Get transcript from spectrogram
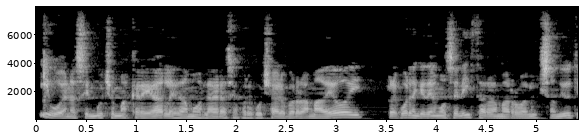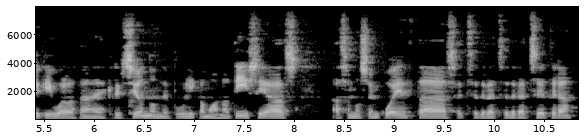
Y bueno, sin mucho más que agregar, les damos las gracias por escuchar el programa de hoy. Recuerden que tenemos el Instagram arroba Duty, que igual va a estar en la descripción, donde publicamos noticias, hacemos encuestas, etcétera, etcétera, etcétera.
